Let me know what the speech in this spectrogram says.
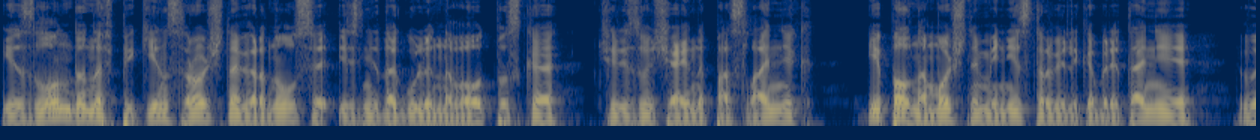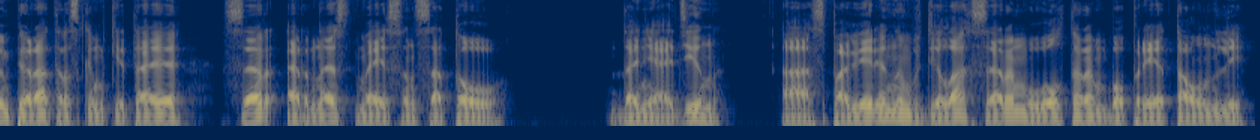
из Лондона в Пекин срочно вернулся из недогуленного отпуска чрезвычайный посланник и полномочный министр Великобритании в императорском Китае сэр Эрнест Мейсон Сатоу. Да не один, а с поверенным в делах сэром Уолтером Бопре Таунли.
